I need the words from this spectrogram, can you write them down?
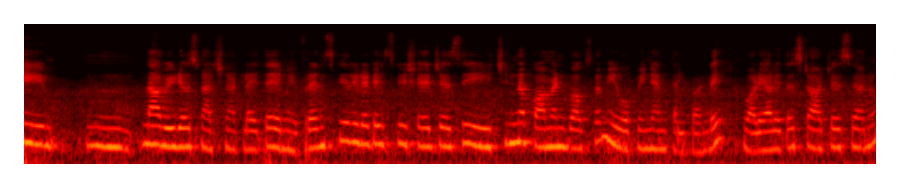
ఈ నా వీడియోస్ నచ్చినట్లయితే మీ ఫ్రెండ్స్కి రిలేటివ్స్కి షేర్ చేసి చిన్న కామెంట్ బాక్స్లో మీ ఒపీనియన్ తెలపండి. వడియాలు అయితే స్టార్ట్ చేశాను.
